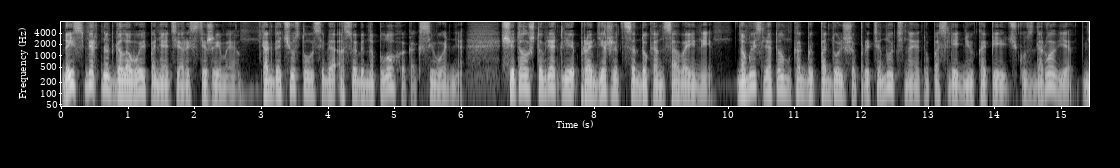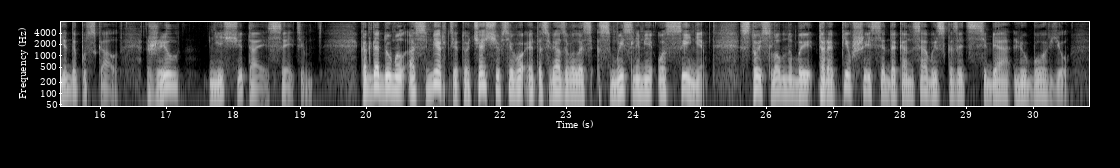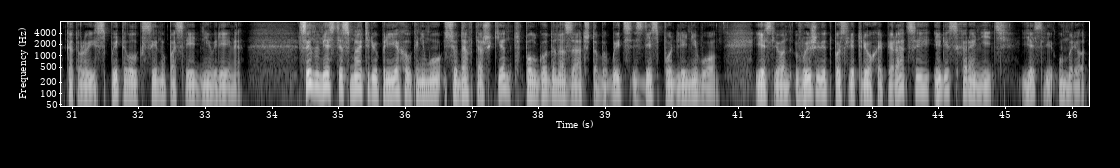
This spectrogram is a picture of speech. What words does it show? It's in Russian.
Да и смерть над головой понятие растяжимое. Когда чувствовал себя особенно плохо, как сегодня, считал, что вряд ли продержится до конца войны. Но мысли о том, как бы подольше протянуть на эту последнюю копеечку здоровья, не допускал. Жил, не считаясь с этим. Когда думал о смерти, то чаще всего это связывалось с мыслями о сыне, с той словно бы торопившейся до конца высказать себя любовью, которую испытывал к сыну последнее время. Сын вместе с матерью приехал к нему сюда, в Ташкент, полгода назад, чтобы быть здесь подле него, если он выживет после трех операций или схоронить, если умрет.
